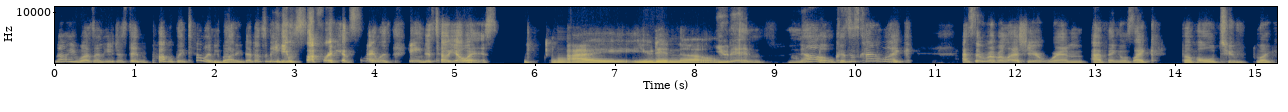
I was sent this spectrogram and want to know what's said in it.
No, he wasn't. He just didn't publicly tell anybody. That doesn't mean he was suffering in silence. He didn't just tell your ass. Why you didn't know? You didn't know because it's kind of like I still remember last year when I think it was like the whole two like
